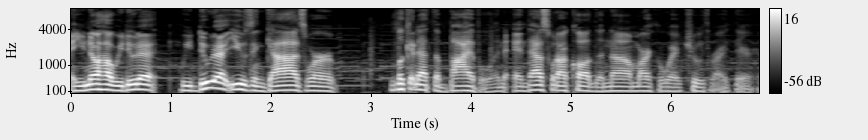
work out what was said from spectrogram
And you know how we do that? We do that using God's word, looking at the Bible, and, and that's what I call the non microwave truth right there.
